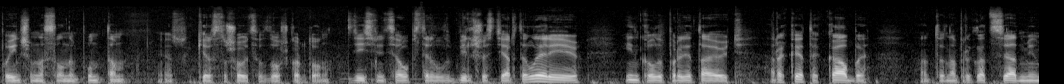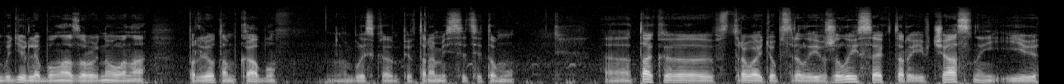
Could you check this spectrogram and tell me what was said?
по іншим населеним пунктам, е, які розташовуються вздовж кордону. Здійснюється обстріл в більшості артилерією, інколи прилітають ракети, каби. От, наприклад, ця адмінбудівля була зруйнована прильотом кабу близько півтора місяці тому. Е, Так, е, тривають обстріли і в жилий сектор, і в частний, і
